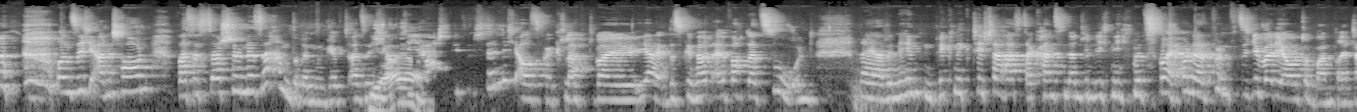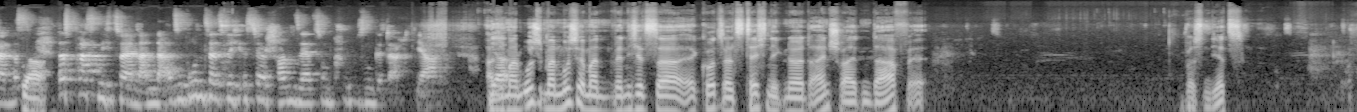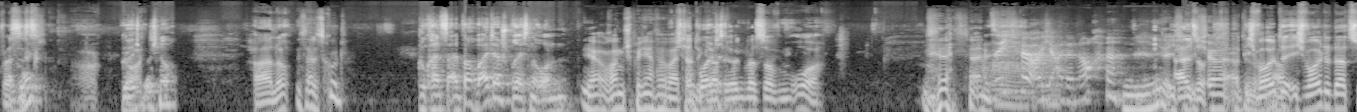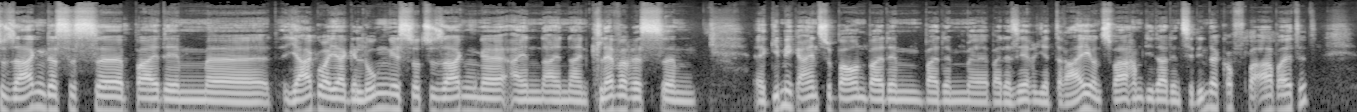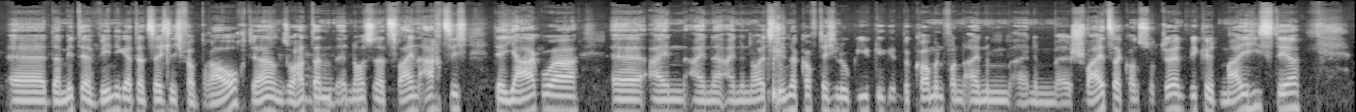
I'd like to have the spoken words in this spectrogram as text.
und sich anschauen, was es da schöne Sachen drin gibt. Also ich ja, habe die ja ständig ausgeklappt, weil ja, das gehört einfach dazu. Und naja, wenn du hinten Picknicktische hast, da kannst du natürlich nicht mit 250 über die Autobahn brettern. Das, ja. das passt nicht zueinander. Also grundsätzlich ist ja schon sehr zum Cruisen gedacht, ja. Also ja. man muss, man muss ja, man, wenn ich jetzt da äh, kurz als Technik-Nerd einschreiten darf, äh, was denn jetzt? Was okay. ist? Oh Gott. Ich noch? Hallo? Ist alles gut. Du kannst einfach weitersprechen, Ron. Ja, Ron, sprich einfach weiter. Ich hatte gerade irgendwas auf dem Ohr. also ich höre euch alle noch. Ich, also ich, ich wollte, ich wollte dazu sagen, dass es äh, bei dem äh, Jaguar ja gelungen ist, sozusagen äh, ein, ein, ein cleveres ähm, äh, Gimmick einzubauen bei dem, bei dem, äh, bei der Serie 3. Und zwar haben die da den Zylinderkopf bearbeitet, äh, damit er weniger tatsächlich verbraucht. Ja, und so hat dann 1982 der Jaguar äh, ein, eine, eine neue Zylinderkopftechnologie bekommen von einem, einem äh, Schweizer Konstrukteur entwickelt. Mai hieß der.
